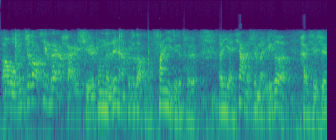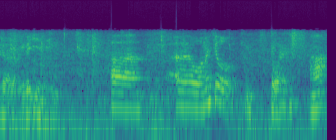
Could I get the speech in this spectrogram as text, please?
呃，我们知道现在海学中呢，仍然不知道怎么翻译这个词儿。呃，眼下呢是每一个海学学者有一个译名。呃呃，我们就对啊，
